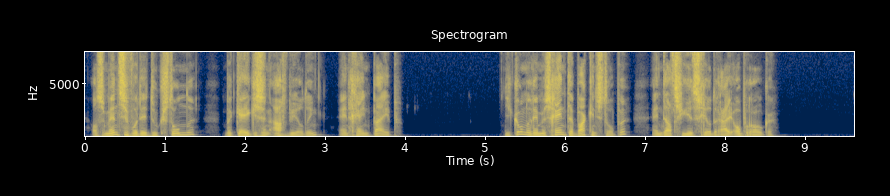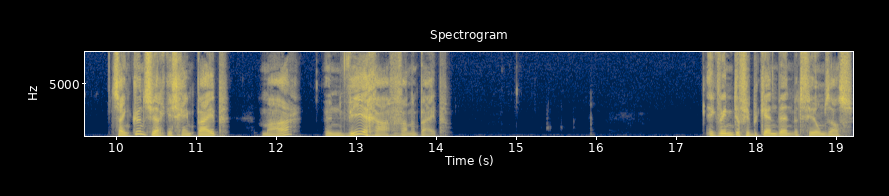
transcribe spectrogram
Als mensen voor dit doek stonden, bekeken ze een afbeelding en geen pijp. Je kon er immers geen tabak in stoppen en dat via het schilderij oproken. Zijn kunstwerk is geen pijp, maar een weergave van een pijp. Ik weet niet of je bekend bent met films als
